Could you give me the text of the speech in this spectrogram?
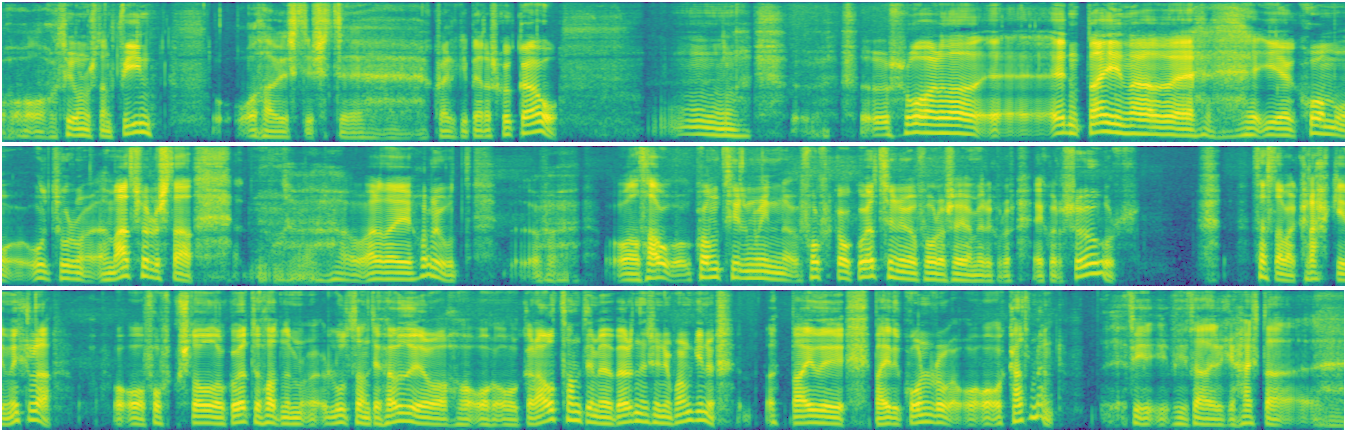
og þjónustan fín og það vistist uh, hverki bera skugga á. Mm, svo var það einn daginn að ég kom út úr matsölustad var það í Hollywood? Og þá kom til mín fólk á göttinu og fór að segja mér eitthvað sögur. Þetta var krakkið mikla og, og fólk stóð á götu hodnum lútandi höfði og, og, og grátandi með börnin sín í fanginu bæði, bæði konur og kallmenn því, því það er ekki hægt að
